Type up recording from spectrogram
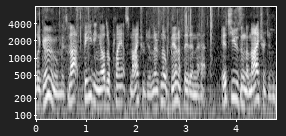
legume is not feeding other plants nitrogen. There's no benefit in that. It's using the nitrogen.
